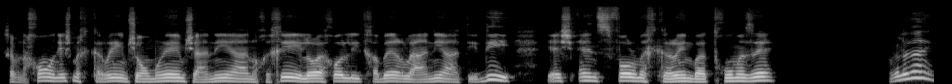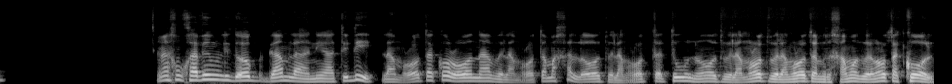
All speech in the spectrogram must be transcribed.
עכשיו נכון, יש מחקרים שאומרים שהאני הנוכחי לא יכול להתחבר לאני העתידי, יש אין ספור מחקרים בתחום הזה, אבל עדיין. אנחנו חייבים לדאוג גם לאני העתידי, למרות הקורונה ולמרות המחלות ולמרות התאונות ולמרות ולמרות המלחמות ולמרות הכל.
